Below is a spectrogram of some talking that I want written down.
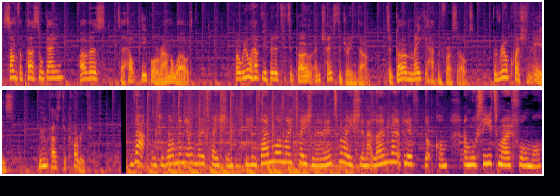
some for personal gain, others to help people around the world. But we all have the ability to go and chase the dream down, to go and make it happen for ourselves. The real question is who has the courage? That was your one minute of motivation. You can find more motivation and inspiration at learndeveloplive.com and we'll see you tomorrow for more.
